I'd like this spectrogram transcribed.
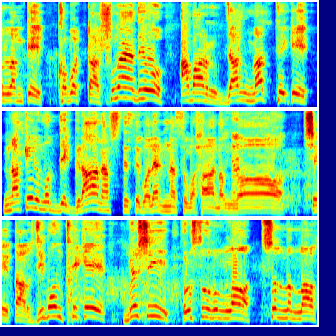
সাল্লামকে খবরটা শোনায় দিও। আমার জান্নাত থেকে নাকের মধ্যে গ্রান আসতেছে। বলেন না সুবাহান সে তার জীবন থেকে বেশি রসুল্লাহ সাল্লাহ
